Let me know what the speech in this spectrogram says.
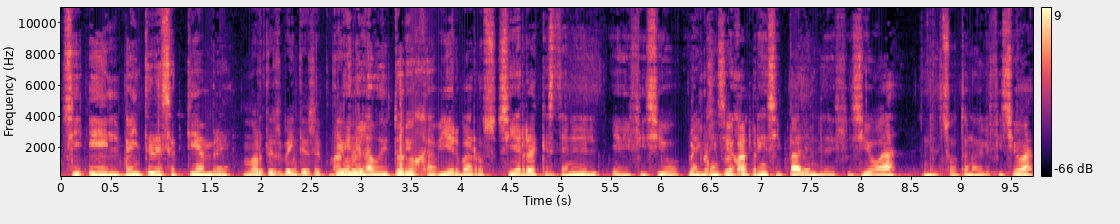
Sí, el 20 de septiembre. Martes 20 de septiembre. En el auditorio Javier Barros Sierra, que está en el edificio, en el complejo principal, en el edificio A, en el sótano del edificio A.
